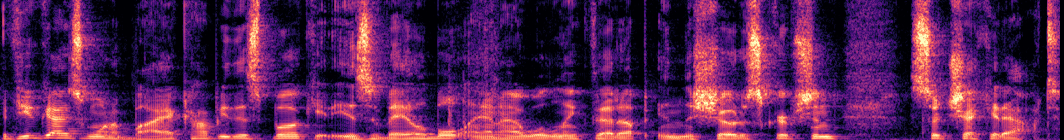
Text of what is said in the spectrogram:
If you guys want to buy a copy of this book, it is available, and I will link that up in the show description. So check it out.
